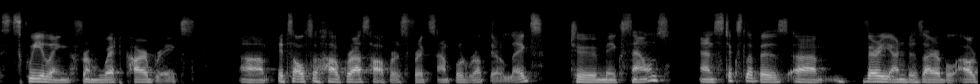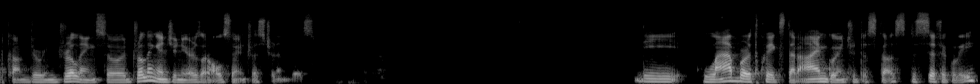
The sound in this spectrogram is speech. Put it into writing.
squealing from wet car brakes. Um, it's also how grasshoppers, for example, rub their legs to make sounds. And stick slip is a um, very undesirable outcome during drilling. So drilling engineers are also interested in this. The lab earthquakes that I'm going to discuss specifically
